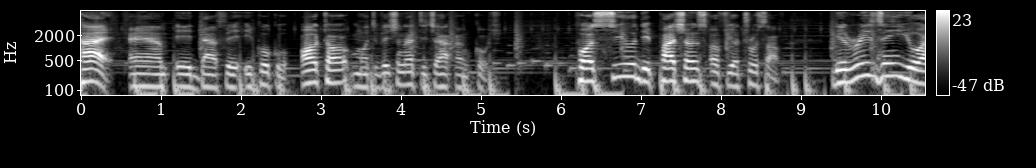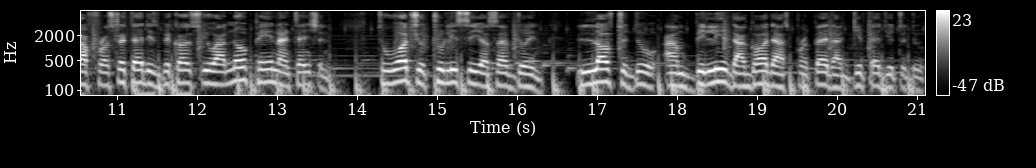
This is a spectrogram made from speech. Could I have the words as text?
Hi, I am Edafe Ikoko, author, motivational teacher, and coach. Pursue the passions of your true self. The reason you are frustrated is because you are not paying attention to what you truly see yourself doing, love to do, and believe that God has prepared and gifted you to do.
